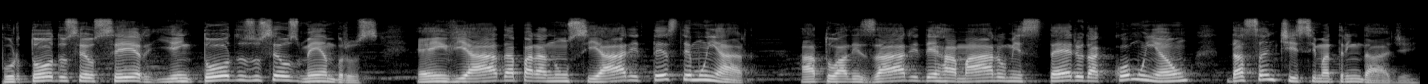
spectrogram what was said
Por todo o seu ser e em todos os seus membros, é enviada para anunciar e testemunhar, atualizar e derramar o mistério da comunhão da Santíssima Trindade.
